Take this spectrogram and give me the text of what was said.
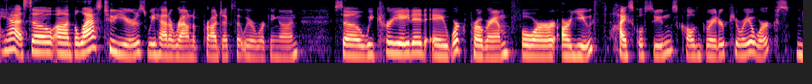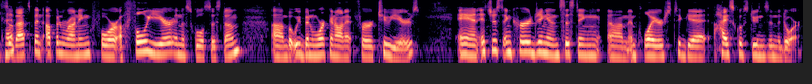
Yeah, so uh, the last two years we had a round of projects that we were working on. So we created a work program for our youth, high school students, called Greater Peoria Works. Okay. So that's been up and running for a full year in the school system, um, but we've been working on it for two years. And it's just encouraging and insisting um, employers to get high school students in the door.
